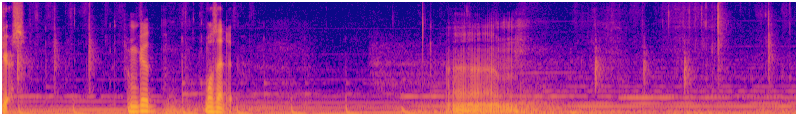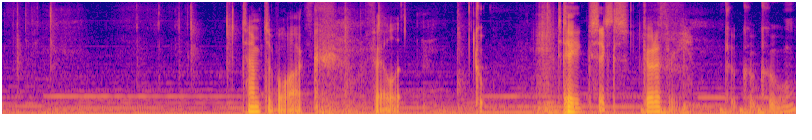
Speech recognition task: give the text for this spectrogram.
Yours. I'm good. We'll send it. Attempt to block. Fail it. Take, Take six. Go to three. Cool, cool, cool.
